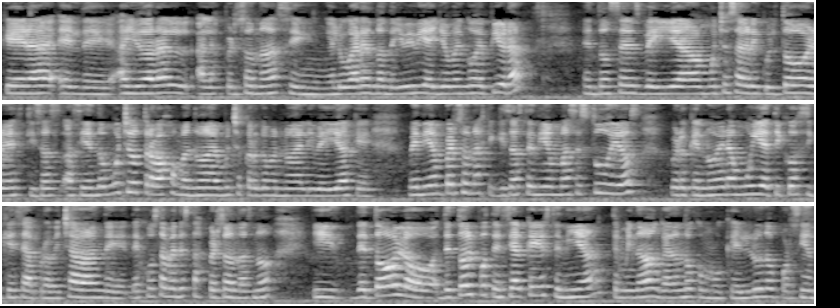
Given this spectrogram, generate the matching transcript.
que era el de ayudar a las personas en el lugar en donde yo vivía. Yo vengo de Piura entonces veía muchos agricultores quizás haciendo mucho trabajo manual, mucha carga manual y veía que venían personas que quizás tenían más estudios, pero que no eran muy éticos y que se aprovechaban de, de justamente estas personas, ¿no? Y de todo, lo, de todo el potencial que ellos tenían, terminaban ganando como que el 1%.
